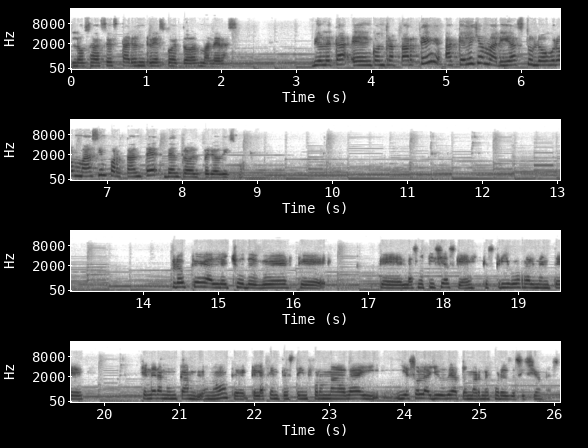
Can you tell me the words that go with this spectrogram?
los hace estar en riesgo de todas maneras. Violeta, en contraparte, ¿a qué le llamarías tu logro más importante dentro del periodismo? Creo que al hecho de ver que, que las noticias que, que, escribo realmente generan un cambio, ¿no? Que, que la gente esté informada y, y, eso le ayude a tomar mejores decisiones.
